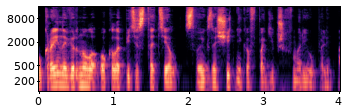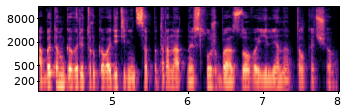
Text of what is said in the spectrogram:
Украина вернула около 500 тел своих защитников, погибших в Мариуполе. Об этом говорит руководительница патронатной службы Азова Елена Толкачева.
